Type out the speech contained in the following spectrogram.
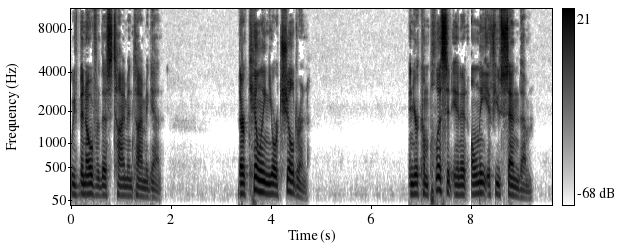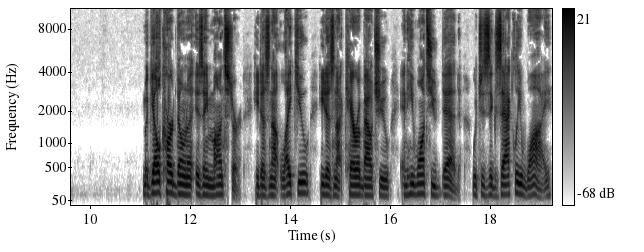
We've been over this time and time again. They're killing your children and you're complicit in it only if you send them. Miguel Cardona is a monster. He does not like you, he does not care about you, and he wants you dead, which is exactly why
